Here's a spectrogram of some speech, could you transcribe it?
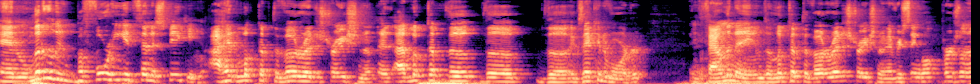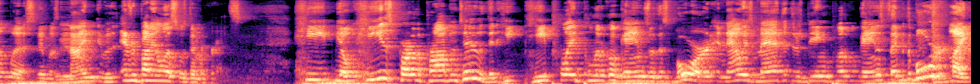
And literally before he had finished speaking, I had looked up the voter registration and I looked up the the the executive order and found the names and looked up the voter registration of every single person on that list. It was nine. It was everybody on the list was Democrats. He, you know, he is part of the problem too. That he he played political games with this board, and now he's mad that there's being political games played with the board. Like,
